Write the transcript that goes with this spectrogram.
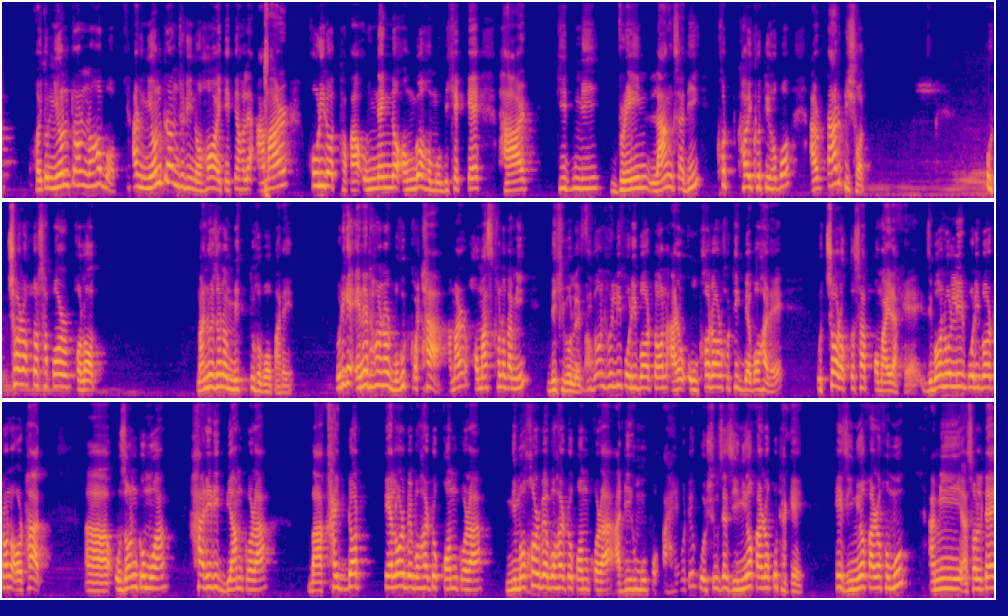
হয়তো নিয়ন্ত্ৰণ নহ'ব। আৰু নিয়ন্ত্ৰণ যদি নহয়, তেতিয়াহ'লে আমাৰ শৰীৰত থকা অন্যান্য অংগসমূহ, বিশেষকৈ হাৰ্ট, কিডনী, ব্ৰেইন, লাংছ আদি ক্ষয় ক্ষতি হ'ব। আৰু তাৰ পিছত উচ্চ ৰক্তচাপৰ ফলত মানুহ এজনৰ মৃত্যু হ'ব পাৰে। গতিকে এনেধৰণৰ বহুত কথা আমাৰ সমাজখনত আমি দেখিবলৈ। জীৱনশৈলী পৰিৱৰ্তন আৰু ঔষধৰ সঠিক ব্যৱহাৰে উচ্চ ৰক্তচাপ কমাই ৰাখে। জীৱনশৈলীৰ পৰিৱৰ্তন অৰ্থাৎ ওজন কমোৱা শাৰীৰিক ব্যায়াম কৰা বা খাদ্যত তেলৰ ব্যৱহাৰটো কম কৰা নিমখৰ ব্যৱহাৰটো কম কৰা আদিসমূহ আহে। গতিকে কৈছোঁ যে জিনীয় কাৰকো থাকে। সেই জিনীয় কাৰকসমূহ আমি আচলতে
